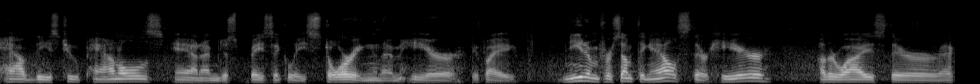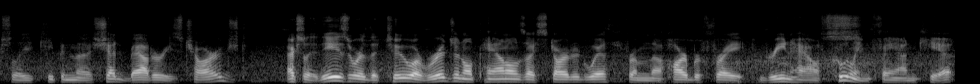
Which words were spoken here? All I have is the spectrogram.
have these two panels and I'm just basically storing them here. If I need them for something else, they're here. Otherwise, they're actually keeping the shed batteries charged. Actually, these were the two original panels I started with from the Harbor Freight greenhouse cooling fan kit.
